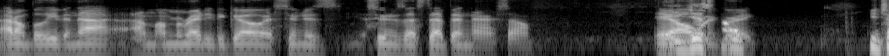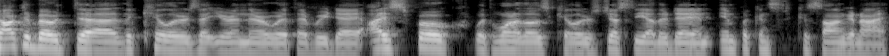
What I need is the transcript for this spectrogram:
I don't believe in that. I'm, I'm ready to go as soon as, as soon as I step in there. So. Yeah, you just great. You talked about uh, the killers that you're in there with every day. I spoke with one of those killers just the other day, an Impa Kasanganay.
